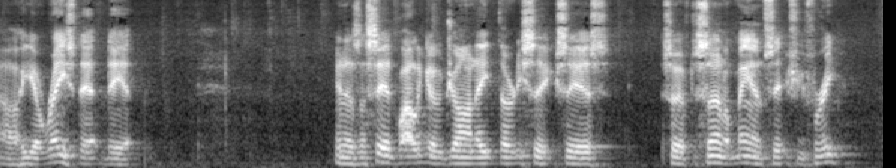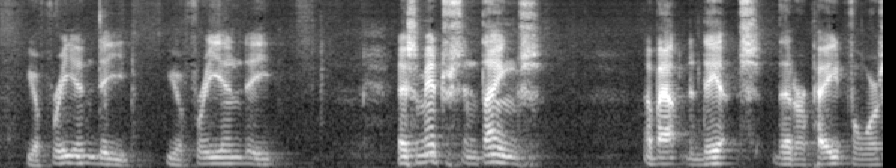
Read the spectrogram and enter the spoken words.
Uh, he erased that debt. And as I said a while ago, John 8 36 says, So if the Son of Man sets you free, you're free indeed. You're free indeed. There's some interesting things about the debts that are paid for us.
